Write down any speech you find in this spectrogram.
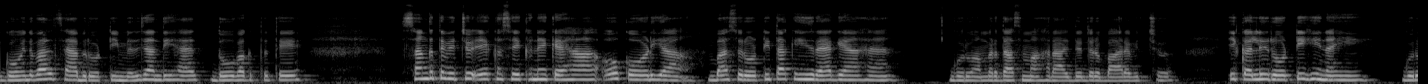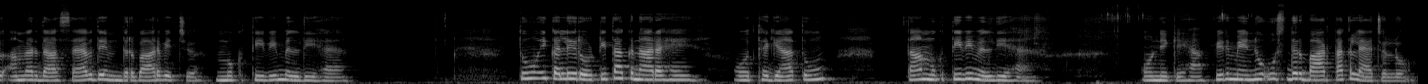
ਗੋਇੰਦਵਾਲ ਸਾਹਿਬ ਰੋਟੀ ਮਿਲ ਜਾਂਦੀ ਹੈ। ਦੋ ਵਕਤ ਤੇ ਸੰਗਤ ਵਿੱਚ ਇੱਕ ਸਿੱਖ ਨੇ ਕਿਹਾ, ਉਹ ਕੋੜੀਆ, ਬਸ ਰੋਟੀ ਤੱਕ ਹੀ ਰਹਿ ਗਿਆ ਹੈ। ਗੁਰੂ ਅਮਰਦਾਸ ਮਹਾਰਾਜ ਦੇ ਦਰਬਾਰ ਵਿੱਚ ਇਕੱਲੀ ਰੋਟੀ ਹੀ ਨਹੀਂ, ਗੁਰੂ ਅਮਰਦਾਸ ਸਾਹਿਬ ਦੇ ਦਰਬਾਰ ਵਿੱਚ ਮੁਕਤੀ ਵੀ ਮਿਲਦੀ ਹੈ। ਤੂੰ ਇਕੱਲੀ ਰੋਟੀ ਤੱਕ ਨਾ ਰਹੇ ਉੱਥੇ ਗਿਆ ਤੂੰ, ਤਾਂ ਮੁਕਤੀ ਵੀ ਮਿਲਦੀ ਹੈ। ਉਹਨੇ ਕਿਹਾ, ਫਿਰ ਮੈਨੂੰ ਉਸ ਦਰਬਾਰ ਤੱਕ ਲੈ ਚੱਲੋ।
